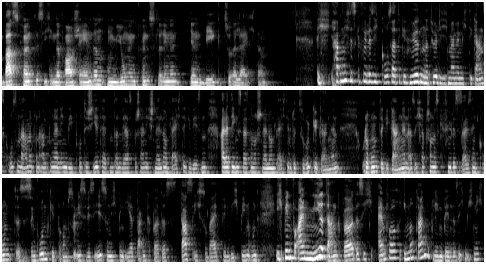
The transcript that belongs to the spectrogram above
Was könnte sich in der Branche ändern, um jungen Künstlerinnen ihren Weg zu erleichtern? Ich habe nicht das Gefühl, dass ich großartige Hürden, natürlich, ich meine, wenn mich die ganz großen Namen von Anfang an irgendwie protegiert hätten, dann wäre es wahrscheinlich schneller und leichter gewesen. Allerdings wäre es dann noch schneller und leichter wieder zurückgegangen oder runtergegangen. Also ich habe schon das Gefühl, dass es alles ein Grund, dass es einen Grund gibt, warum es so ist, wie es ist. Und ich bin eher dankbar, dass, dass ich so weit bin, wie ich bin. Und ich bin vor allem mir dankbar, dass ich einfach immer dran geblieben bin, dass ich mich nicht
